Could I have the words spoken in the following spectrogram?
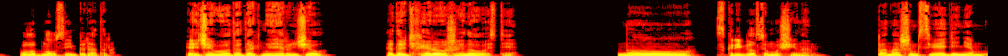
— улыбнулся император. «И чего ты так нервничал? Это ведь хорошие новости». «Ну...» — скривился мужчина. «По нашим сведениям,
